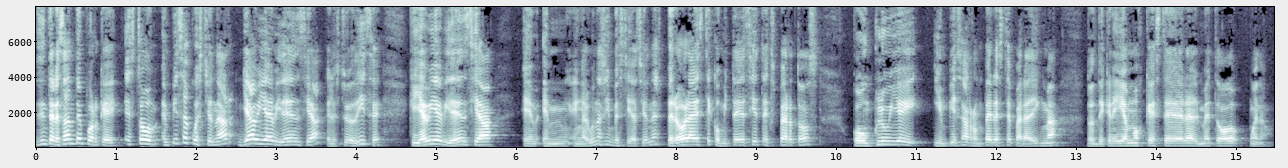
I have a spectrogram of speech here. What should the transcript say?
Es interesante porque esto empieza a cuestionar, ya había evidencia, el estudio dice, que ya había evidencia en, algunas investigaciones, pero ahora este comité de siete expertos concluye y, empieza a romper este paradigma donde creíamos que este era el método, bueno,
